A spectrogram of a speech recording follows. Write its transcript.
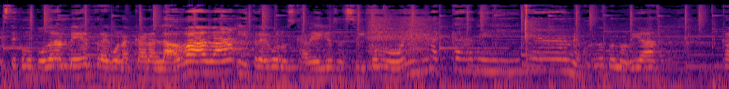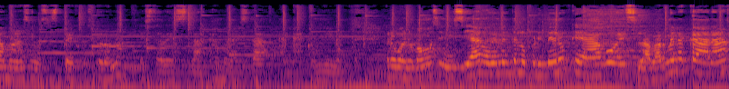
Este, como podrán ver, traigo la cara lavada y traigo los cabellos así como en la cadena. Me acuerdo cuando había cámaras en los espejos, pero no, esta vez la cámara está acá conmigo. Pero bueno, vamos a iniciar. Obviamente lo primero que hago es lavarme la cara,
